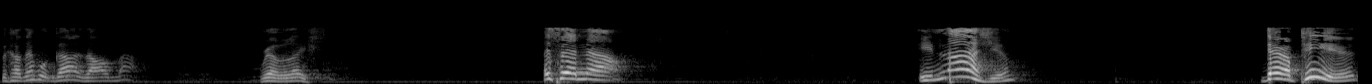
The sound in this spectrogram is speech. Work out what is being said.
Because that's what God is all about. Revelation. It said now, Elijah, there appeared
